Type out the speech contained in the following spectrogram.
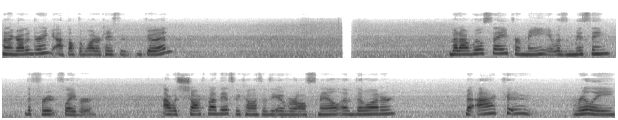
When I got a drink, I thought the water tasted good. But I will say for me, it was missing the fruit flavor. I was shocked by this because of the overall smell of the water, but I couldn't really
